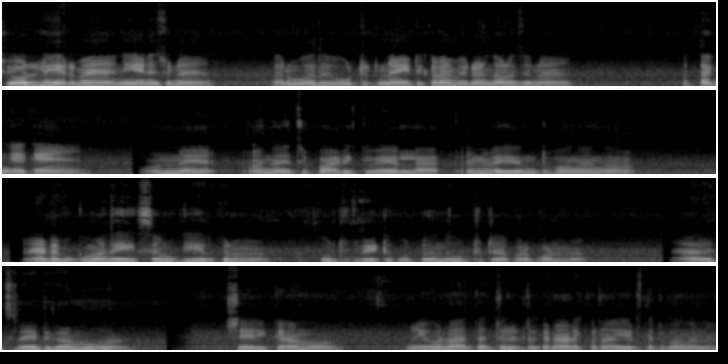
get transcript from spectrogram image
சொல்லு எருமை. நீ என்ன சொன்ன? வரும்போது விட்டுட்டு நைட்டு கிளம்பிடுவேன்னு தானே சொன்னேன் அதான் கேட்கேன் ஒன்றே வந்தாச்சு படிக்கவே இல்லை. அதனால் இருந்துட்டு போங்கங்க. மேடமுக்கு மொதல் எக்ஸாமுக்கு இருக்கணுமா? கூட்டிகிட்டு போயிட்டு கூப்பிட்டு வந்து விட்டுட்டு அப்புறம் போகணுமா? நான் வச்சு நைட்டு கிளம்புவோம் சரி கிளம்புவோம். இவளும் அதான் சொல்லிட்டு இருக்கேன் நாளைக்கு ஒரு நாள் எடுத்துட்டு போங்கன்னு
